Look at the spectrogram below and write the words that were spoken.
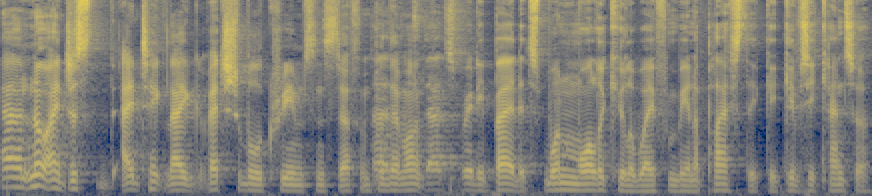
Uh, no, I just I take like vegetable creams and stuff and put them on. That's really bad. It's one molecule away from being a plastic. It gives you cancer.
